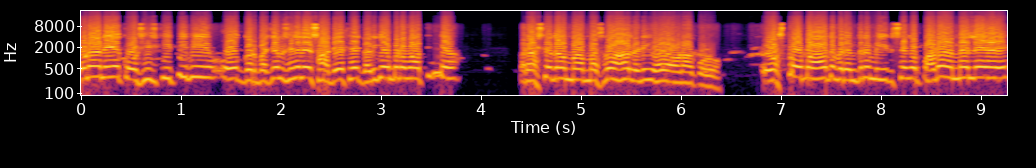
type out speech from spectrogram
ਉਹਨਾਂ ਨੇ ਇਹ ਕੋਸ਼ਿਸ਼ ਕੀਤੀ ਵੀ ਉਹ ਗੁਰਬਚਨ ਸਿੰਘ ਨੇ ਸਾਡੇ ਇੱਥੇ ਗਲੀਆਂ ਬਣਵਾਤੀਆਂ। ਰਸਤੇ ਦਾ ਮ- ਮਸਲਾ ਹੱਲ ਨਹੀਂ ਹੋਇਆ ਉਹਨਾਂ ਕੋਲੋਂ। ਉਸ ਤੋਂ ਬਾਅਦ ਵਰਿੰਦਰਮੀਤ ਸਿੰਘ ਪਾੜਾ ਐਮਐਲਏ ਆਏ।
